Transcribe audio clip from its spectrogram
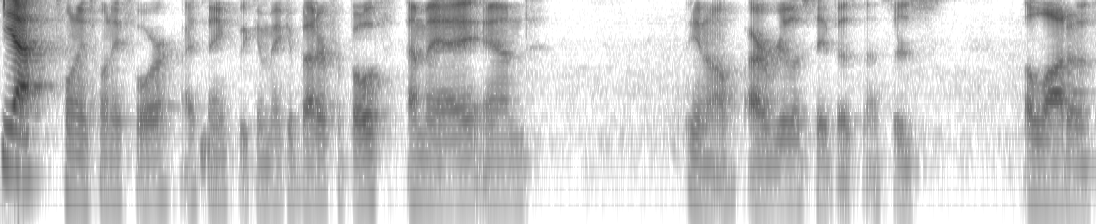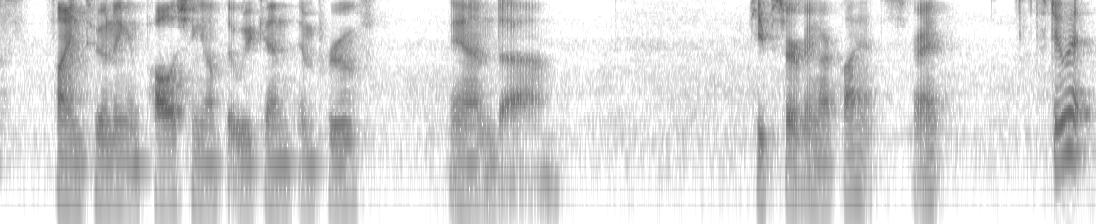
Yeah. 2024, I think we can make it better for both MAA and you know our real estate business. There's a lot of fine tuning and polishing up that we can improve and um, keep serving our clients, right? Let's do it.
